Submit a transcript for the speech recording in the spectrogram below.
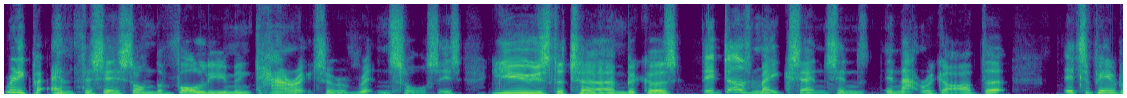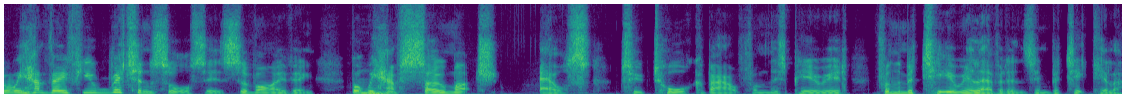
really put emphasis on the volume and character of written sources use the term because it does make sense in, in that regard that it's a period where we have very few written sources surviving, but mm. we hmm. have so much else to talk about from this period, from the material evidence in particular.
